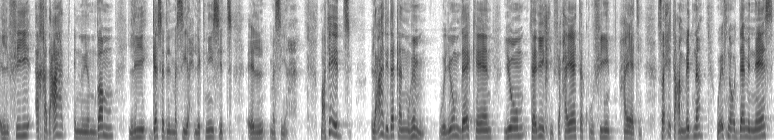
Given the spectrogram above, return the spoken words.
اللي فيه اخذ عهد إنه ينضم لجسد المسيح لكنيسة المسيح. بعتقد العهد ده كان مهم واليوم ده كان يوم تاريخي في حياتك وفي حياتي. صحيح تعمدنا وقفنا قدام الناس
